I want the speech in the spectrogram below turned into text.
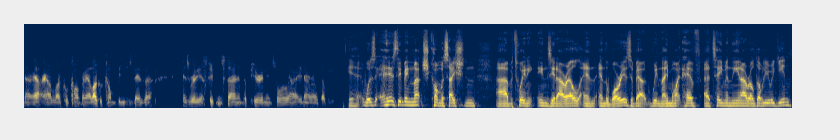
you know, our, our local comp. And our local comp we used as a as really a stepping stone and preparing them for uh, NRLW. Yeah, was has there been much conversation uh, between NZRL and, and the Warriors about when they might have a team in the NRLW again,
